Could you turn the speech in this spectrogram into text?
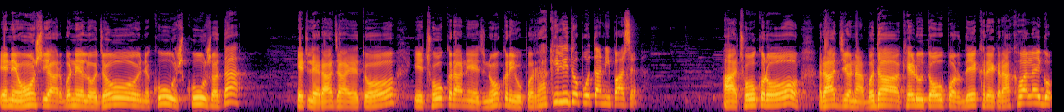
એને હોશિયાર બનેલો જોઈને ખુશ ખુશ હતા. એટલે રાજાએ તો એ છોકરાને જ નોકરી ઉપર રાખી લીધો પોતાની પાસે. આ છોકરો રાજ્યના બધા ખેડૂતો ઉપર દેખરેખ રાખવા લાગ્યો.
